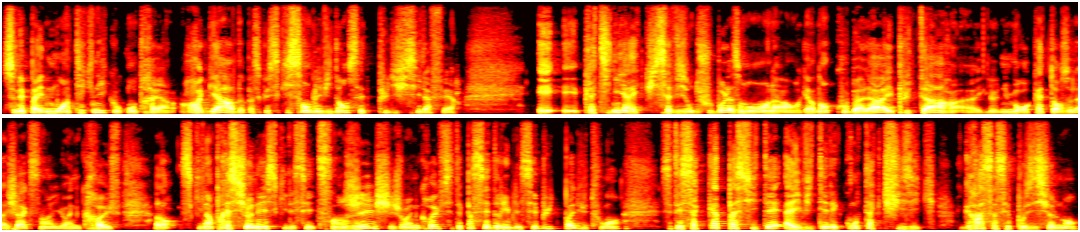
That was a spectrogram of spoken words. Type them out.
ce n'est pas être moins technique, au contraire. Regarde, parce que ce qui semble évident, c'est plus difficile à faire. Et, et, Platini a acquis sa vision du football à ce moment-là, en regardant Kubala et plus tard avec le numéro 14 de l'Ajax, hein, Johan Cruyff. Alors, ce qui l'impressionnait, ce qu'il essayait de singer chez Johan Cruyff, c'était pas ses dribbles et ses buts, pas du tout. Hein. C'était sa capacité à éviter les contacts physiques grâce à ses positionnements,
